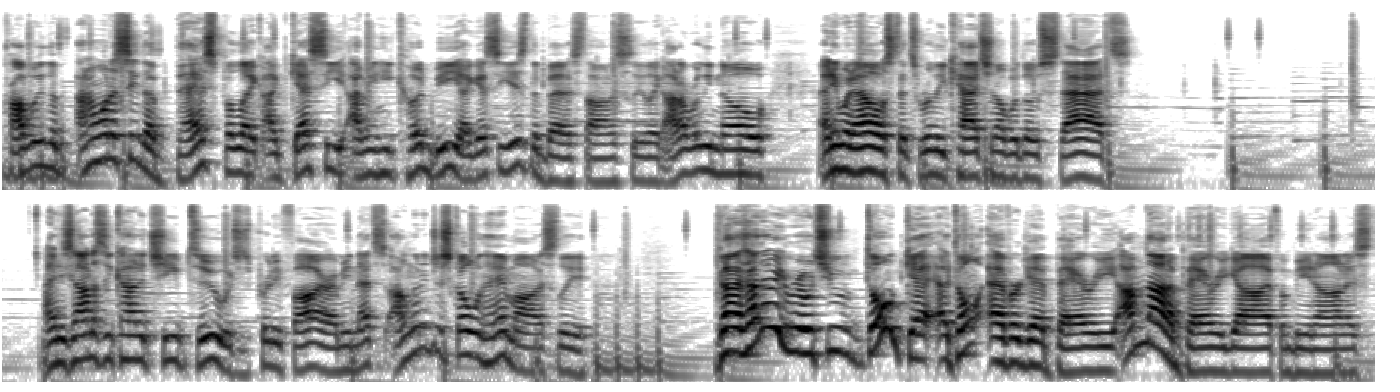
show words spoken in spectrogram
probably the, I don't want to say the best, but like, I guess he, I mean, he could be. I guess he is the best, honestly. Like, I don't really know anyone else that's really catching up with those stats. And he's honestly kind of cheap too, which is pretty fire. I mean, that's I'm gonna just go with him honestly. Guys, I'm gonna be real with you. Don't get, uh, don't ever get Barry. I'm not a Barry guy, if I'm being honest.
